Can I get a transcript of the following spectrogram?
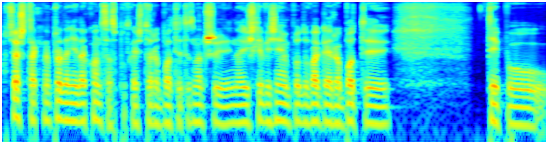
chociaż tak naprawdę nie do końca spotkać te roboty, to znaczy, no jeśli weźmiemy pod uwagę roboty typu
